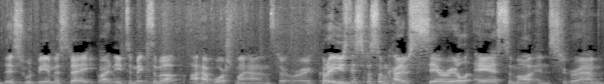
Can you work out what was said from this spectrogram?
this would be a mistake. Right, need to mix them up. I have washed my hands, don't worry. Could I use this for some kind of cereal ASMR Instagram?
